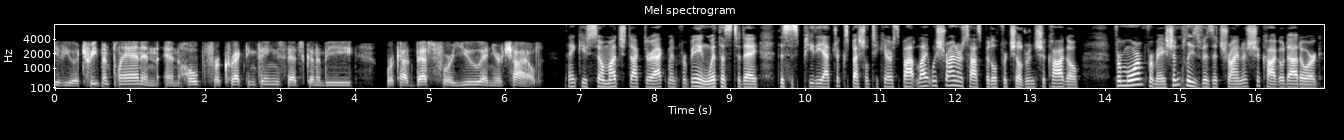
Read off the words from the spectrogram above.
give you a treatment plan and, and hope for correcting things that's going to be work out best for you and your child. Thank you so much, Dr. Ackman, for being with us today. This is Pediatric Specialty Care Spotlight with Shriners Hospital for Children Chicago. For more information, please visit shrinerschicago.org.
